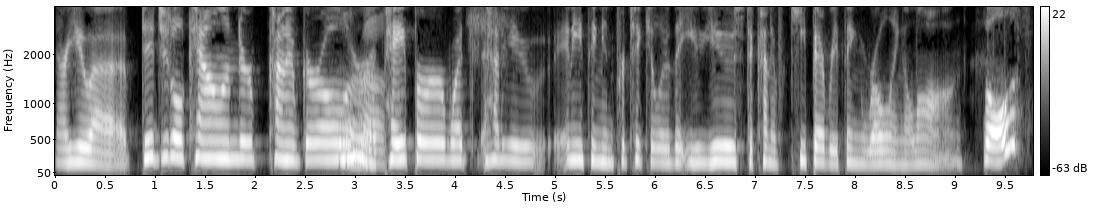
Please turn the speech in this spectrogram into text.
Are you a digital calendar kind of girl mm-hmm. or a mm-hmm. paper? What, how do you, anything in particular that you use to kind of keep everything rolling along? Both.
